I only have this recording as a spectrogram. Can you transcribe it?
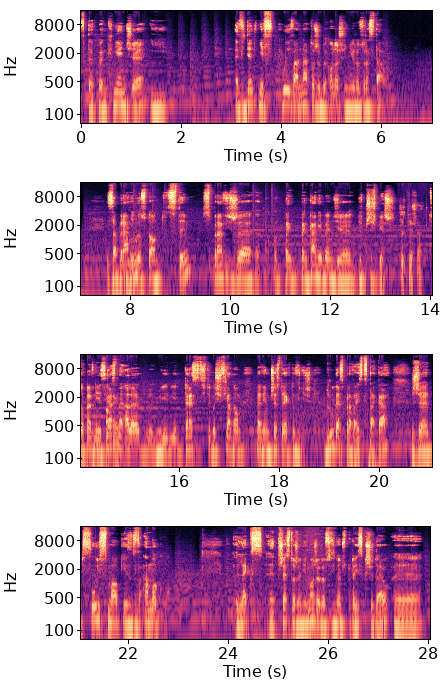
w te pęknięcie i ewidentnie wpływa na to, żeby ono się nie rozrastało. Zabranie Mhm. go stąd z tym sprawi, że e, pę- pękanie będzie przyspieszy. Przyspieszę. Co pewnie jest Okej. jasne, ale teraz jesteś tego świadom, pewien przez to, jak to widzisz. Druga sprawa jest taka, że twój smok jest w amoku. Lex, y, przez to, że nie może rozwinąć tutaj skrzydeł, y,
